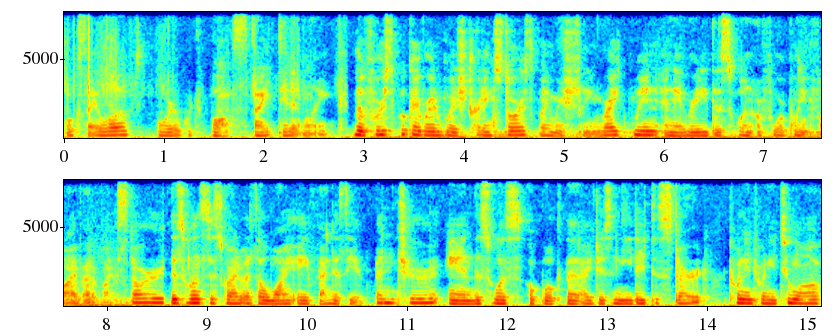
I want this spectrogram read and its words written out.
books I loved or which books I didn't like. The first book I read was Charting Stars by Micheline Ryckman and I rated this one a 4.5 out of 5 stars. This one's described as a YA fantasy adventure and this was a book that I just needed to start 2022 off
